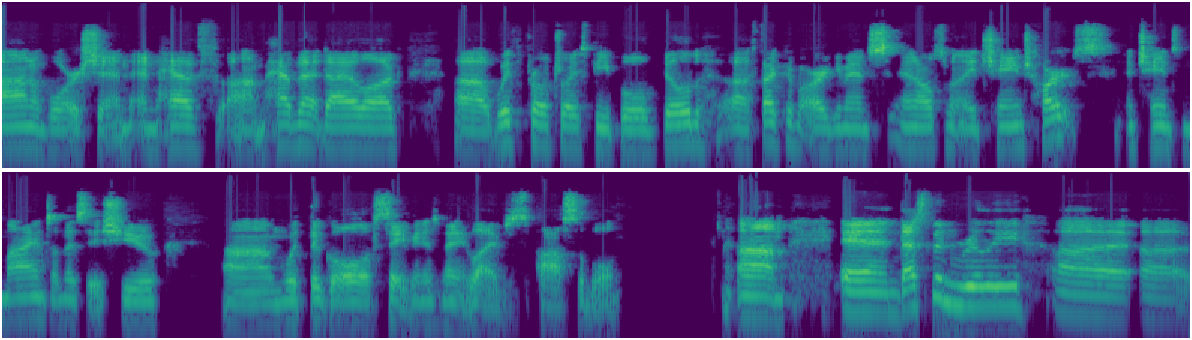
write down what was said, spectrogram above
on abortion and have um, have that dialogue uh, with pro-choice people, build uh, effective arguments, and ultimately change hearts and change minds on this issue, um, with the goal of saving as many lives as possible. Um, and that's been really, uh, uh,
